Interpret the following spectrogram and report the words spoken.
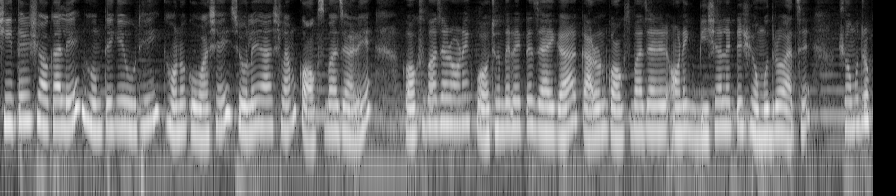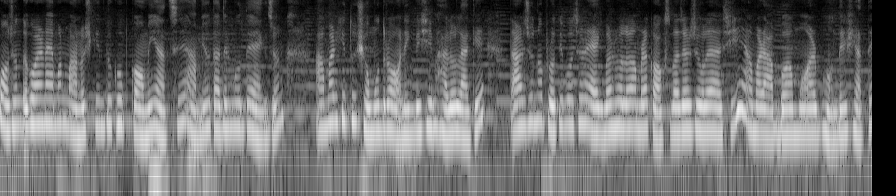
শীতের সকালে ঘুম থেকে উঠেই ঘন কুয়াশায় চলে আসলাম কক্সবাজারে। কক্সবাজার অনেক পছন্দের একটা জায়গা, কারণ কক্সবাজারের অনেক বিশাল একটা সমুদ্র আছে। সমুদ্র পছন্দ করে না এমন মানুষ কিন্তু খুব কমই আছে, আমিও তাদের মধ্যে একজন। আমার কিন্তু সমুদ্র অনেক বেশি ভালো লাগে। তার জন্য প্রতি বছর একবার হলেও আমরা কক্সবাজার চলে আসি আমার আব্বু, আম্মু আর বোনদের সাথে।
